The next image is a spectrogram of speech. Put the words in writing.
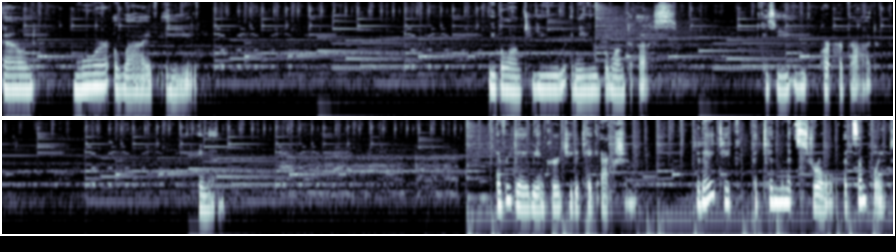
found more alive in you. We belong to you and you belong to us because you are our God. Amen. Every day we encourage you to take action Today, take a 10 minute stroll at some point.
